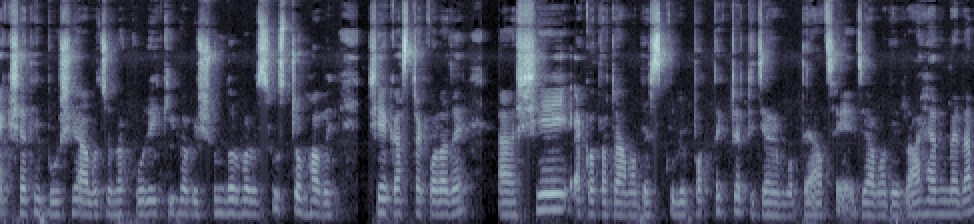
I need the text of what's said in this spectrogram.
একসাথে বসে আলোচনা করে কীভাবে সুন্দরভাবে, সুষ্ঠুভাবে সে কাজটা করা যায় সেই একতাটা আমাদের স্কুলে প্রত্যেকটা টিচারের মধ্যে আছে। যে আমাদের রাহান ম্যাডাম,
